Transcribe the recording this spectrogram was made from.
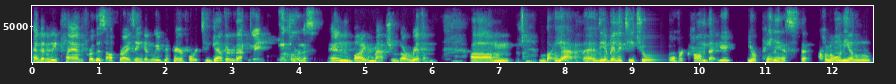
And then we plan for this uprising and we prepare for it together that way in unison and by matching our rhythm. Um, but yeah, uh, the ability to overcome that Europeanness, that colonial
